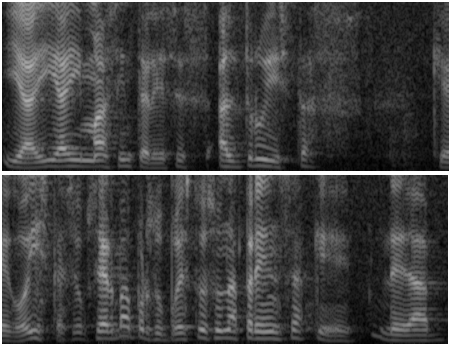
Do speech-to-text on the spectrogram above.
y ahí hay más intereses altruistas que egoístas. Se observa, por supuesto, es una prensa que le da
